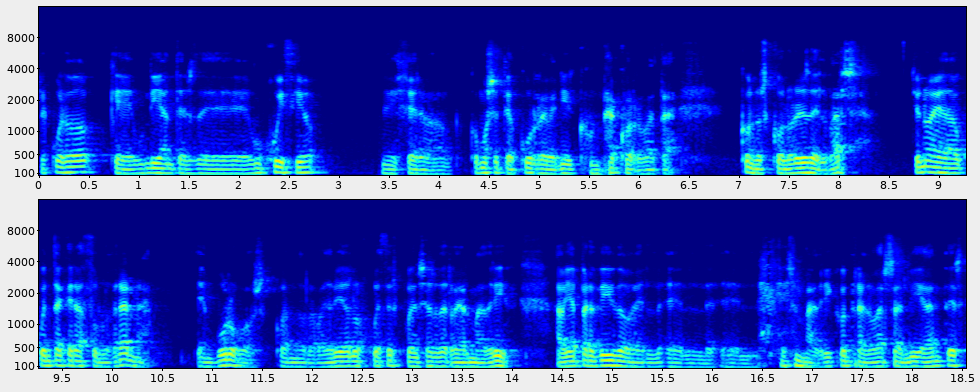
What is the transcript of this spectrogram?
recuerdo que un día antes de un juicio me dijeron, ¿cómo se te ocurre venir con una corbata con los colores del Barça? Yo no me había dado cuenta que era azulgrana en Burgos, cuando la mayoría de los jueces pueden ser de Real Madrid. Había perdido el, el, Madrid contra el Barça el día antes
